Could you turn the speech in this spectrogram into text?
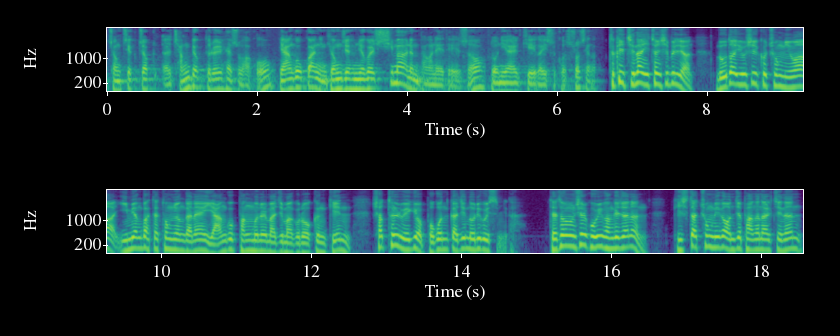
정책적 장벽들을 해소하고 양국 간 경제 협력을 심화하는 방안에 대해서 논의할 기회가 있을 것으로 생각합니다. 특히 지난 2011년 노다 요시코 총리와 이명박 대통령 간의 양국 방문을 마지막으로 끊긴 셔틀 외교 복원까지 노리고 있습니다. 대통령실 고위 관계자는 기시다 총리가 언제 방한할지는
